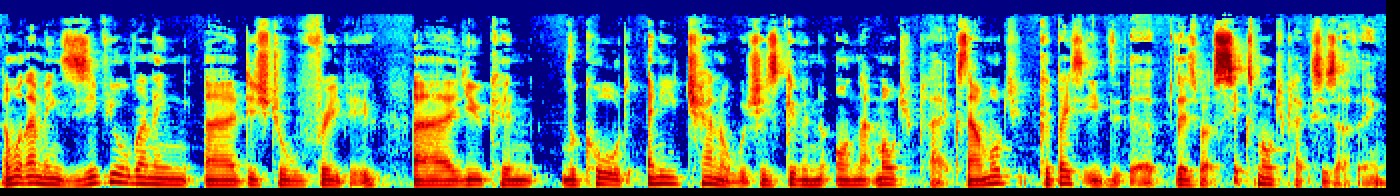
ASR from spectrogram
And what that means is if you're running uh, digital Freeview, uh, you can record any channel which is given on that multiplex. Now, multi- cause basically, uh, there's about six multiplexes, I think,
